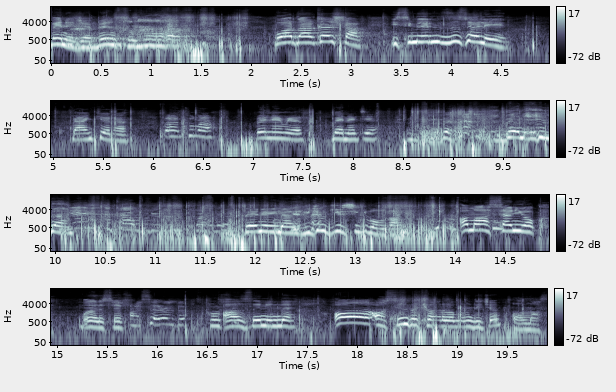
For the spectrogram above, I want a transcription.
Ben Ece, ben Suna. Bu arada arkadaşlar isimlerinizi söyleyin. Ben Kerem. Ben Tuna. Ben Emir. Ben Ece. ben Eymen. Ben Eymen. Video girişi gibi oldu. Ama Ahsen yok. Maalesef. Ah sen öldü. Ahsen'in de... Aa Ahsen'i de çağıralım diyeceğim. Olmaz.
